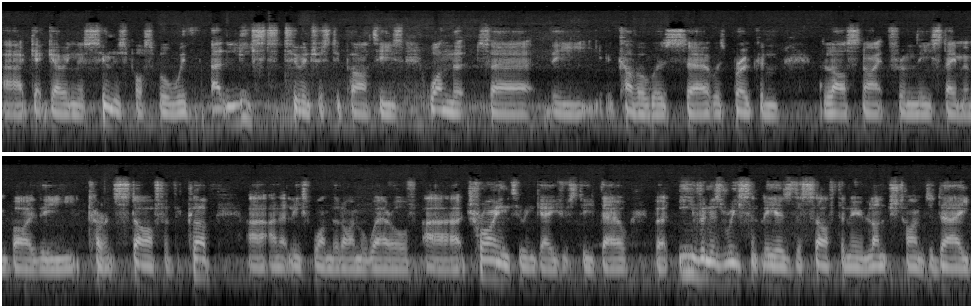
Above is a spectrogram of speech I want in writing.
uh, get going as soon as possible with at least two interested parties. One that uh, the cover was uh, was broken last night from the statement by the current staff of the club. Uh, and at least one that I'm aware of, uh, trying to engage with Steve Dale. But even as recently as this afternoon, lunchtime today,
